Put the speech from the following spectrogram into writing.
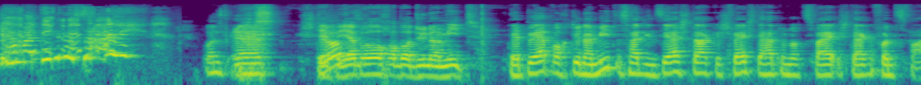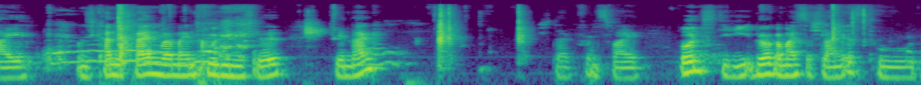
wir haben ein eigenes Ei! Und äh, Der. Bär braucht aber Dynamit. Der Bär braucht Dynamit, es hat ihn sehr stark geschwächt, er hat nur noch zwei Stärke von zwei. Und ich kann nicht schreiben, weil mein Kuli nicht will. Vielen Dank. Stärke von zwei. Und die Bürgermeisterschlange ist tot.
